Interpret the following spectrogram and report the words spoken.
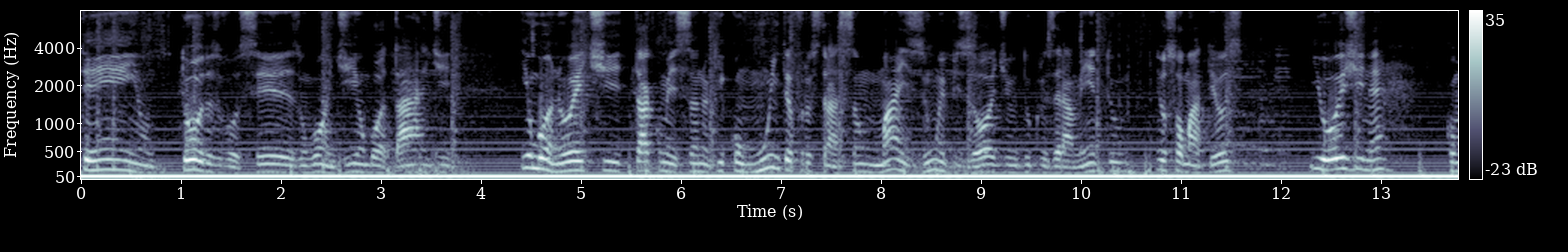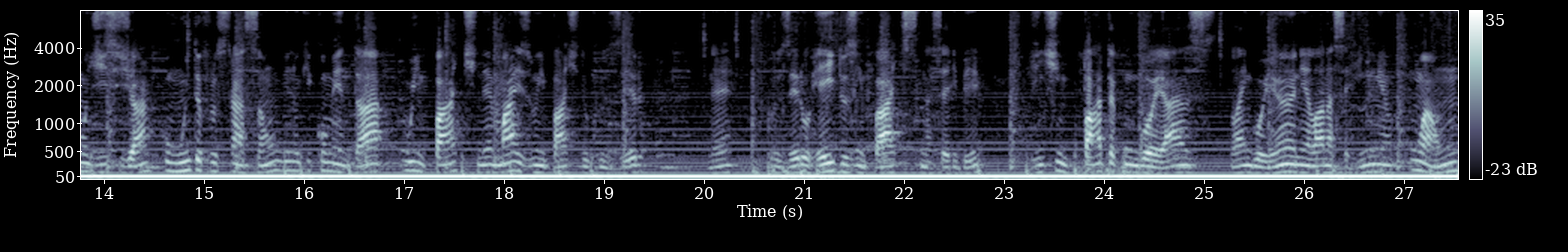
Tenham todos vocês um bom dia, uma boa tarde e uma boa noite. Tá começando aqui com muita frustração mais um episódio do Cruzeiramento. Eu sou o Matheus e hoje, né, como disse já, com muita frustração, vindo aqui comentar o empate, né, mais um empate do Cruzeiro, né? Cruzeiro rei dos empates na Série B. A gente empata com o Goiás lá em Goiânia, lá na Serrinha, um a um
